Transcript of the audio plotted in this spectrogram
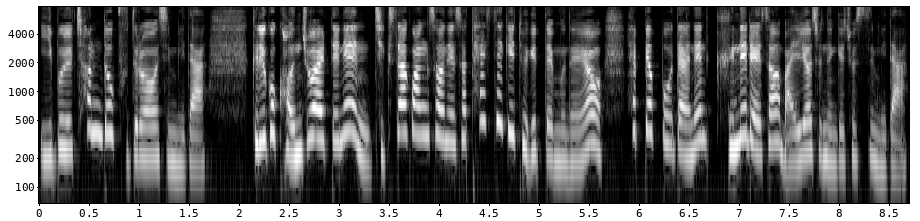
이불 천도 부드러워집니다. 그리고 건조할 때는 직사광선에서 탈색이 되기 때문에요. 햇볕보다는 그늘에서 말려주는 게 좋습니다.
